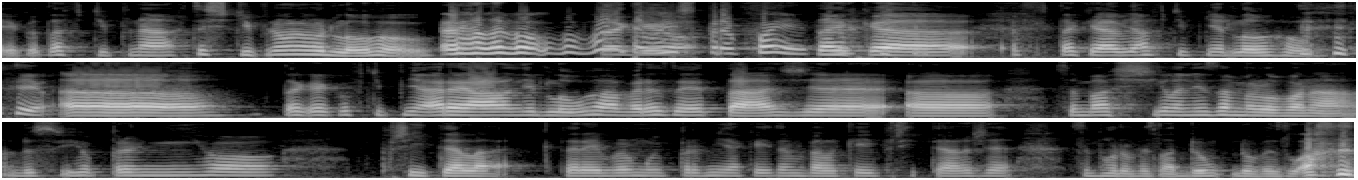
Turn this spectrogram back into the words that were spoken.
jako ta vtipná. Chceš vtipnou nebo dlouhou? Ale oboj, to můžeš propojit. Tak, uh, tak já udělám vtipně dlouhou. jo. Uh, tak jako vtipně a reálně dlouhá verze je ta, že uh, jsem byla šíleně zamilovaná do svého prvního přítele, který byl můj první jaký ten velký přítel, že jsem ho dovezla, do, dovezla, uh,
